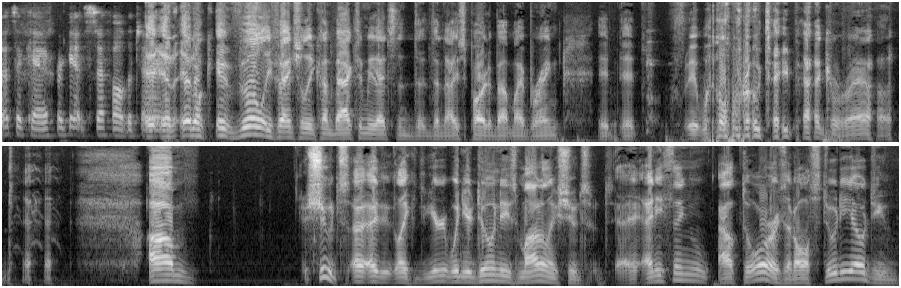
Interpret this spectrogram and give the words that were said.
That's okay. I forget stuff all the time. It, it, it'll it will eventually come back to me. That's the, the, the nice part about my brain. It it it will rotate back around. um, shoots uh, uh, like you're when you're doing these modeling shoots. Anything outdoor? Or is it all studio? Do you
